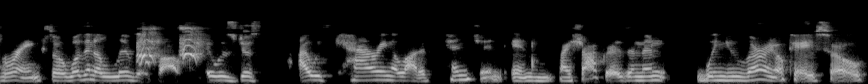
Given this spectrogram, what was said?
drink. So it wasn't a liver problem. It was just, I was carrying a lot of tension in my chakras. And then when you learn, okay, so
